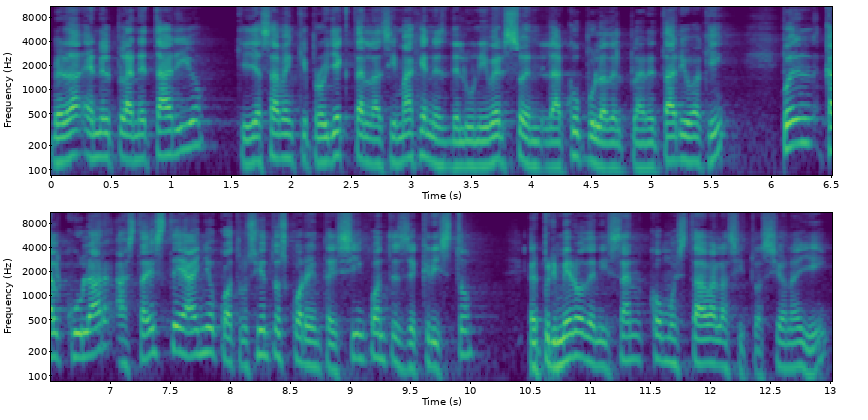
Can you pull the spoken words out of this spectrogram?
¿verdad? En el planetario, que ya saben que proyectan las imágenes del universo en la cúpula del planetario aquí. Pueden calcular hasta este año 445 antes de Cristo, el primero de Nisan, cómo estaba la situación allí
